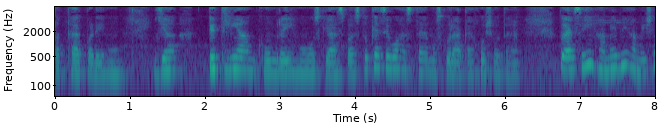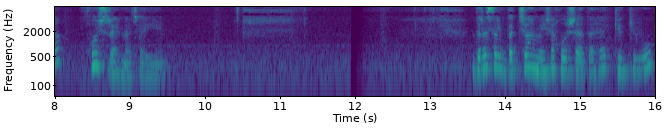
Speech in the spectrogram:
पत्थर पड़े हों या तितलियाँ घूम रही हों उसके आसपास तो कैसे वो हंसता है, मुस्कुराता है, खुश होता है। तो ऐसे ही हमें भी हमेशा खुश रहना चाहिए। दरअसल बच्चा हमेशा खुश रहता है क्योंकि वो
